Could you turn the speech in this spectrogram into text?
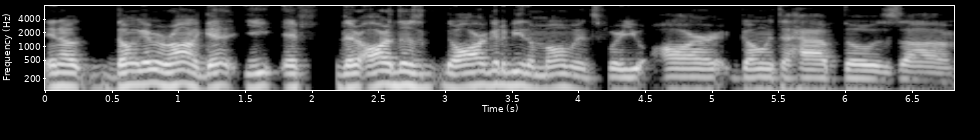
you know don't get me wrong get you, if there are those there are going to be the moments where you are going to have those um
